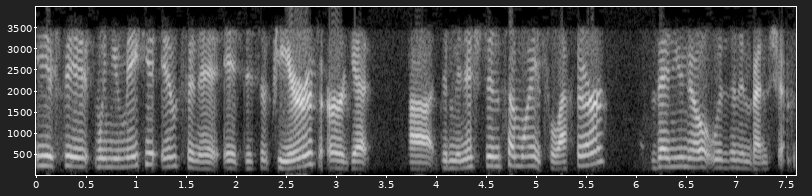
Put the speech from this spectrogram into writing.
If it, when you make it infinite, it disappears or gets uh, diminished in some way, it's lesser, then you know it was an invention.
